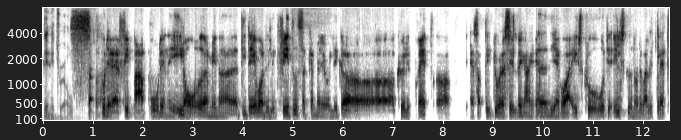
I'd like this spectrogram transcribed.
Det er så kunne det være fedt bare at bruge den i hele året. Jeg mener, de dage, hvor det er lidt fedtet, så kan man jo ligge og, køre lidt bredt. Og, altså, det gjorde jeg selv, dengang jeg havde en Jaguar XK8. Jeg elskede, når det var lidt glat.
